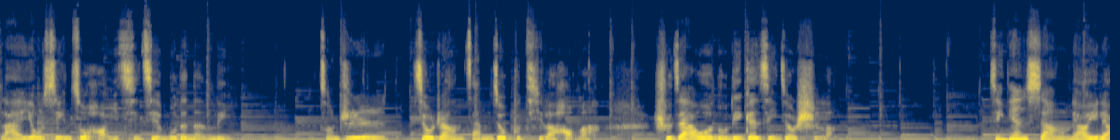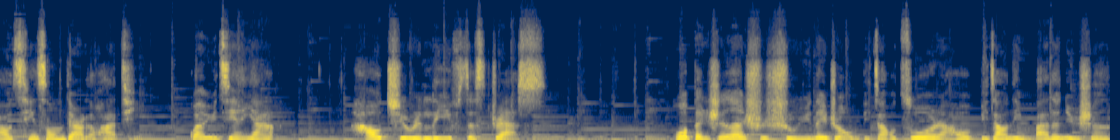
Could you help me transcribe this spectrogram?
来用心做好一期节目的能力。总之，旧账咱们就不提了，好吗？暑假我努力更新就是了。今天想聊一聊轻松点儿的话题，关于减压，How to relieve the stress。我本身啊是属于那种比较作，然后比较拧巴的女生。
